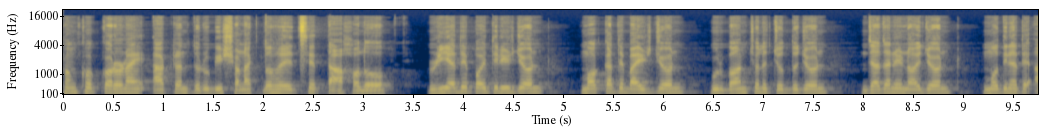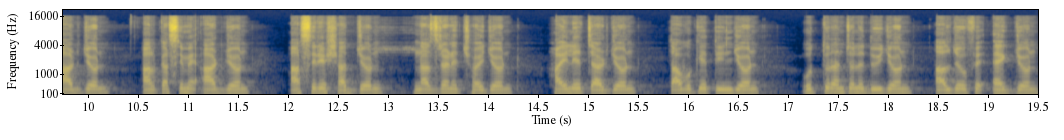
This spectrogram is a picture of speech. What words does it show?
সংখ্যক করোনায় আক্রান্ত রোগী শনাক্ত হয়েছে তা হল রিয়াদে পঁয়ত্রিশ জন, মক্কাতে বাইশ জন, পূর্বাঞ্চলে চোদ্দ জন, জাজানে নয় জন, মদিনাতে আটজন আল কাসিমে আটজন আসিরে সাতজন নাজরানে ছয়জন হাইলে চারজন তাবুকে তিনজন উত্তরাঞ্চলে দুইজন আলজৌফে একজন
